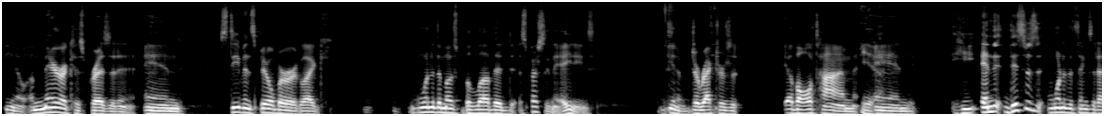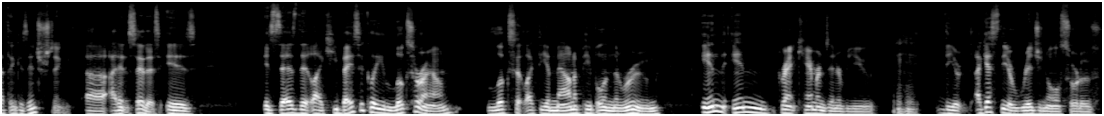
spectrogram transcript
you know america's president and steven spielberg like one of the most beloved especially in the 80s you know directors of all time. Yeah. and he and th- this is one of the things that i think is interesting uh, i didn't say this is it says that like he basically looks around looks at like the amount of people in the room. In in grant cameron's interview the i guess the original sort of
